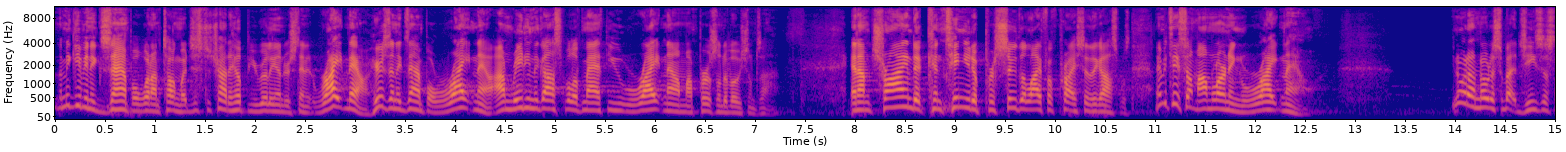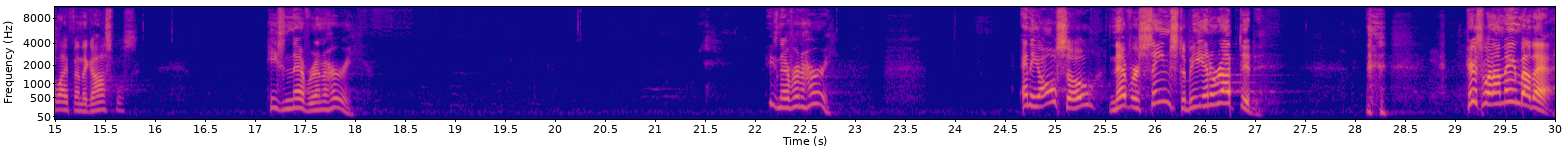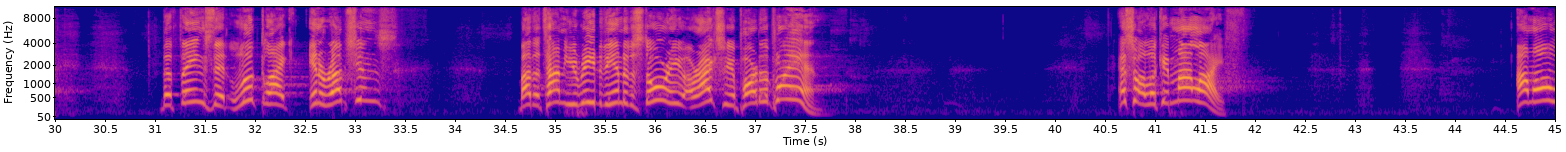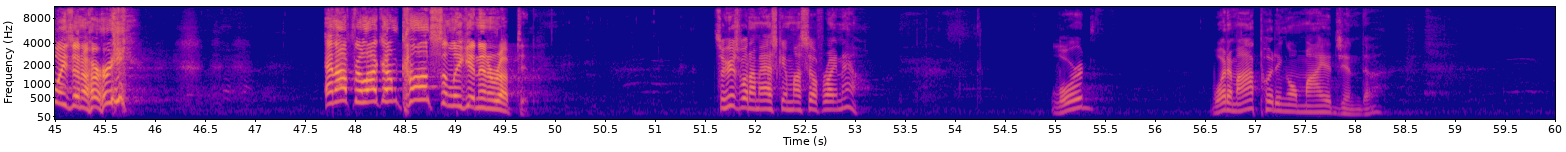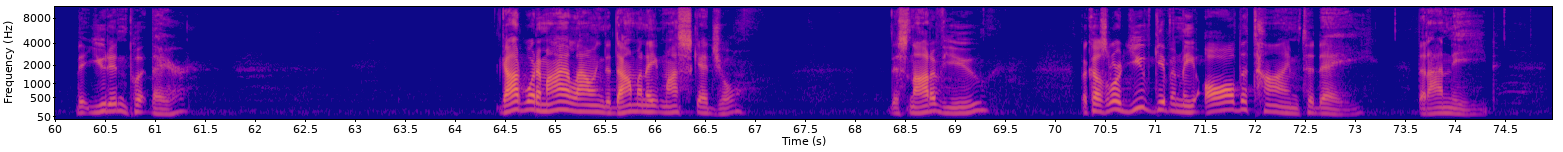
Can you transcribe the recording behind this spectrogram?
let me give you an example of what I'm talking about just to try to help you really understand it. Right now, here's an example right now. I'm reading the Gospel of Matthew right now in my personal devotional time. And I'm trying to continue to pursue the life of Christ in the Gospels. Let me tell you something I'm learning right now. You know what I notice about Jesus' life in the Gospels? He's never in a hurry. He's never in a hurry. And he also never seems to be interrupted. Here's what I mean by that the things that look like interruptions, by the time you read to the end of the story, are actually a part of the plan. And so I look at my life. I'm always in a hurry, and I feel like I'm constantly getting interrupted. So here's what I'm asking myself right now Lord, what am I putting on my agenda? that you didn't put there? God, what am I allowing to dominate my schedule that's not of you? Because, Lord, you've given me all the time today that I need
